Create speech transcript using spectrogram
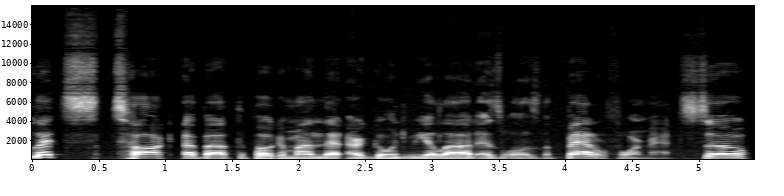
let's talk about the Pokemon that are going to be allowed as well as the battle format. So,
